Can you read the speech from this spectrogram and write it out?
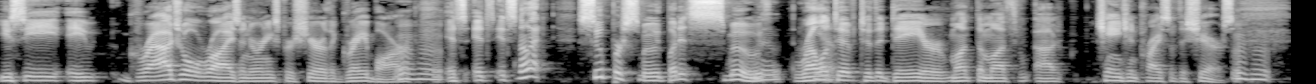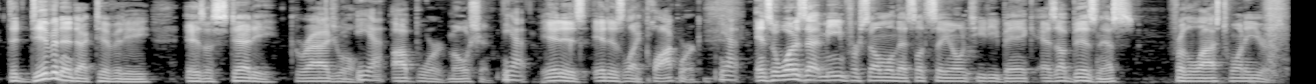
you see a gradual rise in earnings per share, the gray bar. Mm-hmm. It's, it's, it's not super smooth, but it's smooth, Smooth, relative to the day or month to month uh, change in price of the shares. Mm-hmm. The dividend activity is a steady, gradual, Yeah. upward motion. Yeah. It is it is like clockwork. Yeah. And so, what does that mean for someone that's, let's say, owned TD Bank as a business for the last 20 years?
